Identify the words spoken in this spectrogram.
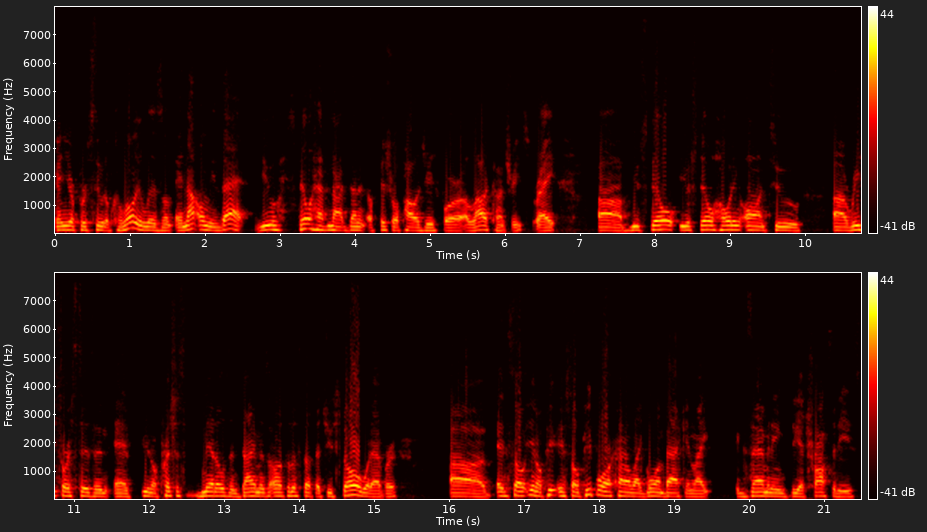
in your pursuit of colonialism, and not only that, you still have not done an official apologies for a lot of countries, right? Um, you still you're still holding on to uh, resources and and you know precious metals and diamonds, all sort of stuff that you stole, whatever. Uh, and so you know, pe- so people are kind of like going back and like examining the atrocities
